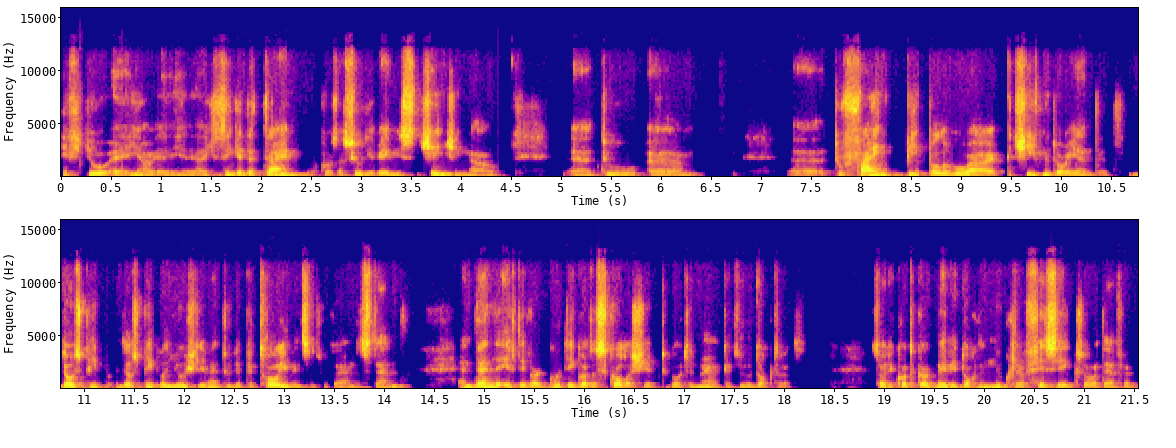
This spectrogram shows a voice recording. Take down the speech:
if you uh, you know I think at the time, of course, Saudi Arabia is changing now uh, to. Um, uh, to find people who are achievement oriented. Those people, those people usually went to the petroleum institute, I understand, and then if they were good, they got a scholarship to go to America to do a doctorate. So they could got maybe a doctorate in nuclear physics or whatever.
